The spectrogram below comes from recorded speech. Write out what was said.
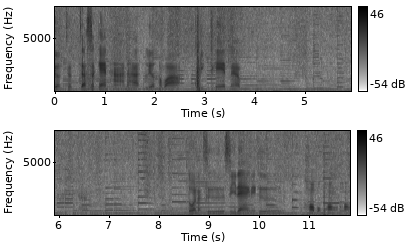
รื่องจะจะสแกนหานะฮะเลือกคำว่า Quick Test นะครับ ตัวหนังสือสีแดงนี่คือข้อบกพร่องของ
